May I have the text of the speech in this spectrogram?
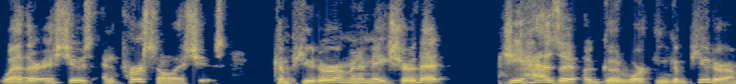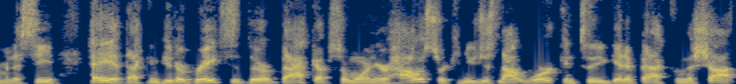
weather issues, and personal issues. Computer, I'm going to make sure that she has a, a, good working computer. I'm going to see, hey, if that computer breaks, is there a backup somewhere in your house or can you just not work until you get it back from the shop?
